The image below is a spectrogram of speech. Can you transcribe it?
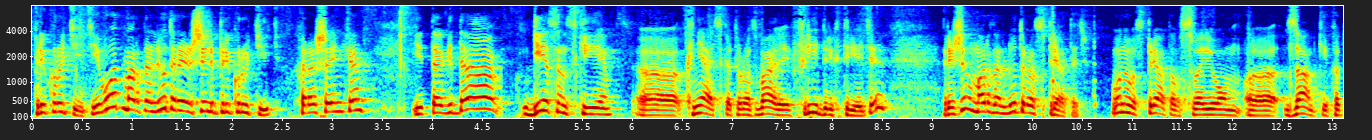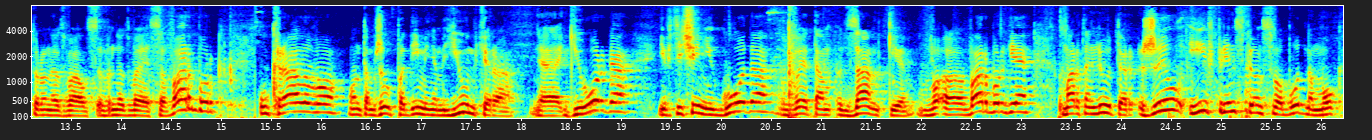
Прикрутить. И вот Мартин Лютера решили прикрутить хорошенько. И тогда гессенский э, князь, которого звали Фридрих III, решил Мартин Лютера спрятать. Он его спрятал в своем э, замке, который назывался, называется Варбург, украл его, он там жил под именем юнкера э, Георга, и в течение года в этом замке в э, Варбурге Мартин Лютер жил, и в принципе он свободно мог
